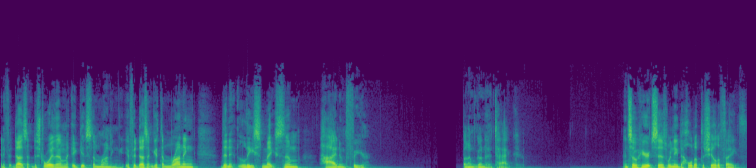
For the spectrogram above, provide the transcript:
And if it doesn't destroy them, it gets them running. If it doesn't get them running, then at least makes them hide in fear. But I'm going to attack. And so here it says we need to hold up the shield of faith,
